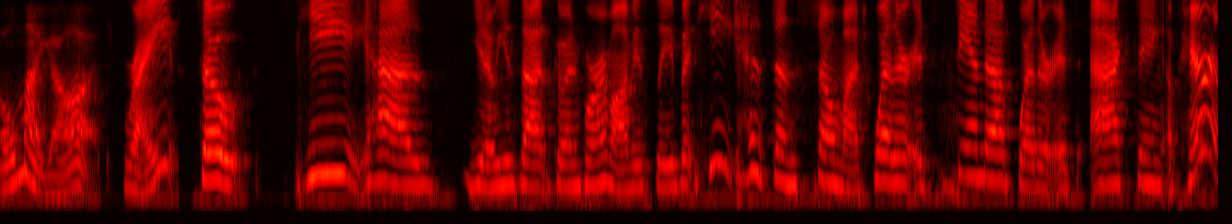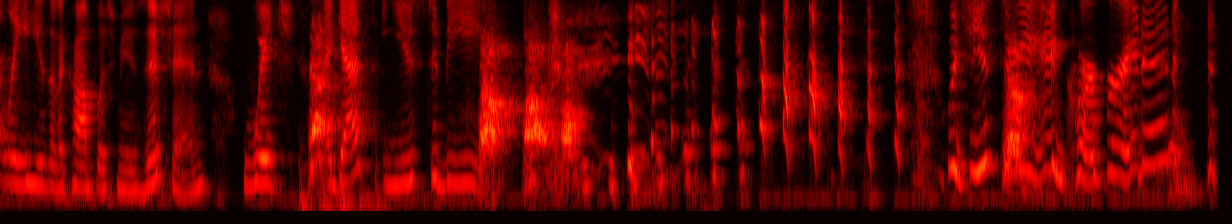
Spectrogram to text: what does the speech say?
oh my god. right? So he has, you know, he's that going for him, obviously, but he has done so much, whether it's stand up, whether it's acting. Apparently, he's an accomplished musician, which I guess used to be. which used to be incorporated.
